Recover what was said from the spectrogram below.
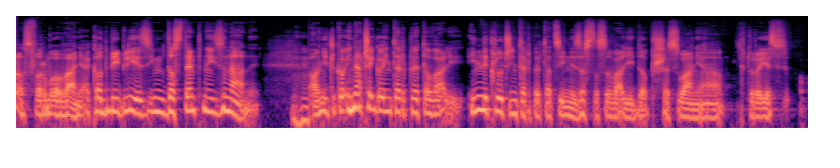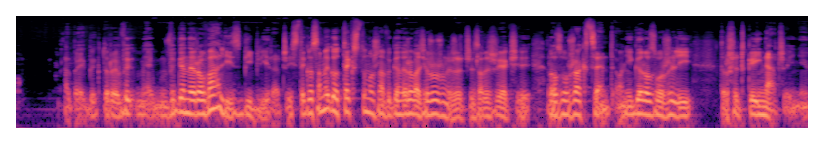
sformułowania, kod Biblii jest im dostępny i znany. Mhm. Oni tylko inaczej go interpretowali. Inny klucz interpretacyjny zastosowali do przesłania, które jest albo jakby, które wy, wygenerowali z Biblii raczej. Z tego samego tekstu można wygenerować różne rzeczy, zależy jak się rozłoży akcenty. Oni go rozłożyli troszeczkę inaczej. Nie?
